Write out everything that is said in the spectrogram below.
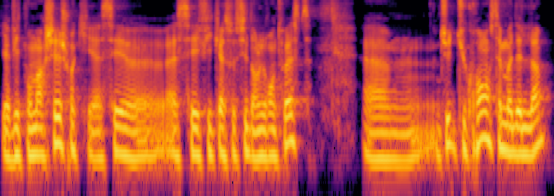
il y a Vite mon marché, je crois, qui est assez euh, assez efficace aussi dans le Grand Ouest. Euh, tu, tu crois en ces modèles-là?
